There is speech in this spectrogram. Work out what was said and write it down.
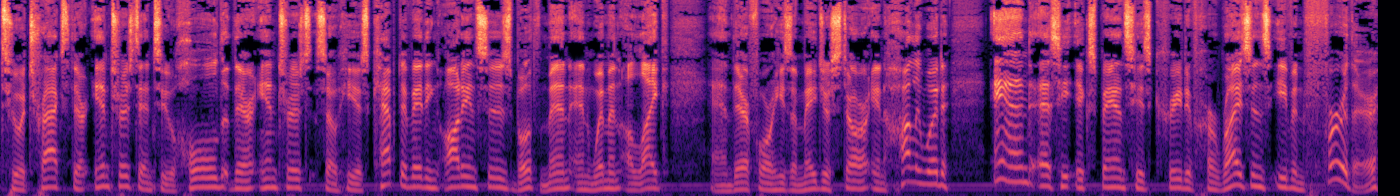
to attract their interest and to hold their interest. So he is captivating audiences, both men and women alike, and therefore he's a major star in Hollywood. And as he expands his creative horizons even further,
